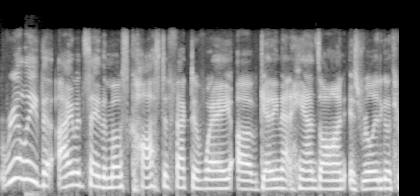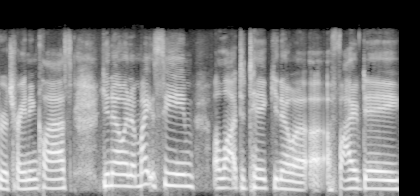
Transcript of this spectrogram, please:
Really, the I would say the most cost effective way of getting that hands on is really to go through a training class. You know, and it might seem a lot to take, you know, a, a five day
